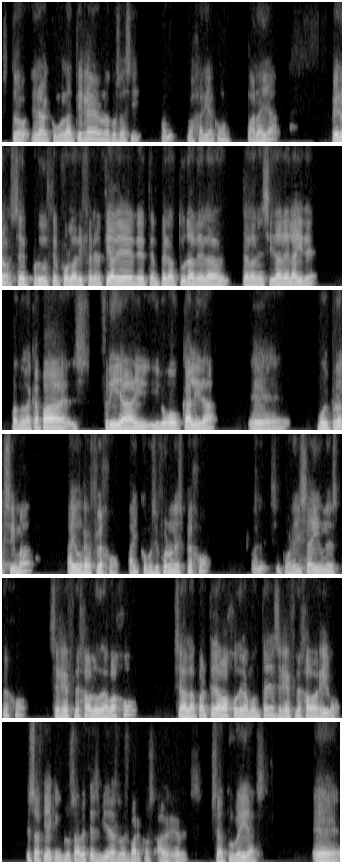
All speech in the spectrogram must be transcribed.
esto era como la Tierra era una cosa así, bajaría como para allá, pero se produce por la diferencia de, temperatura de la, densidad del aire, cuando la capa es fría y, luego cálida, eh, muy próxima, hay un reflejo, hay como si fuera un espejo. Si ponéis ahí un espejo, se refleja lo de abajo o sea, la parte de abajo de la montaña se reflejaba arriba. Eso hacía que incluso a veces vieras los barcos al revés. O sea, tú veías eh,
